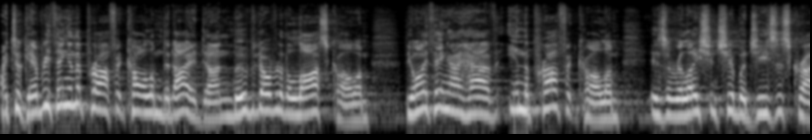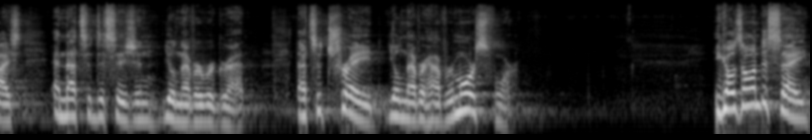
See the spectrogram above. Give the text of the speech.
I took everything in the profit column that I had done, moved it over to the loss column. The only thing I have in the profit column is a relationship with Jesus Christ, and that's a decision you'll never regret. That's a trade you'll never have remorse for. He goes on to say,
